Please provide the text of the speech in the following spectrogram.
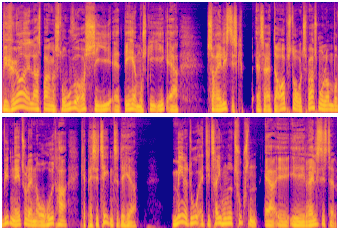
Vi hører Lars Banger Struve også sige, at det her måske ikke er så realistisk. Altså, at der opstår et spørgsmål om, hvorvidt NATO-landene overhovedet har kapaciteten til det her. Mener du, at de 300.000 er øh, et realistisk tal?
